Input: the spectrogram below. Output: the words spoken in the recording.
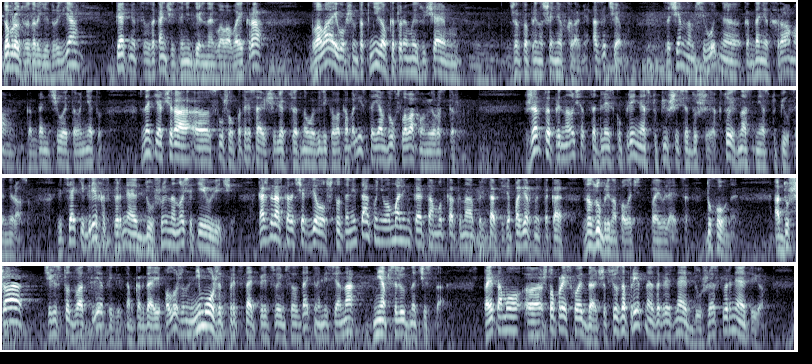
Доброе утро, дорогие друзья. Пятница, заканчивается недельная глава Вайкра. Глава и, в общем-то, книга, в которой мы изучаем жертвоприношения в храме. А зачем? Зачем нам сегодня, когда нет храма, когда ничего этого нету? Знаете, я вчера э, слушал потрясающую лекцию одного великого каббалиста, я в двух словах вам ее расскажу. Жертвы приносятся для искупления оступившейся души. А кто из нас не оступился ни разу? Ведь всякий грех оскверняет душу и наносит ей увечья. Каждый раз, когда человек сделал что-то не так, у него маленькая там, вот как на, представьте себе, поверхность такая зазубрина появляется, духовная. А душа через 120 лет, или там, когда ей положено, не может предстать перед своим Создателем, если она не абсолютно чиста. Поэтому э, что происходит дальше? Все запретное загрязняет душу и оскверняет ее.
